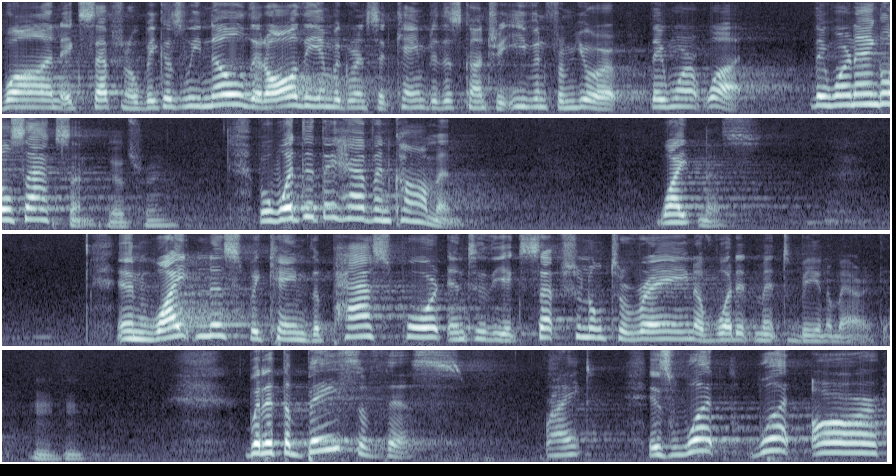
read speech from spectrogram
one exceptional? Because we know that all the immigrants that came to this country, even from Europe, they weren't what? They weren't Anglo-Saxon. That's right. But what did they have in common? Whiteness and whiteness became the passport into the exceptional terrain of what it meant to be an American. Mm-hmm. But at the base of this, right, is what, what are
